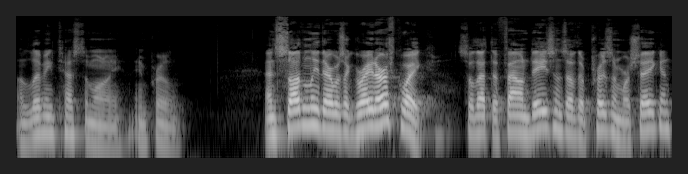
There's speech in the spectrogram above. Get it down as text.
a living testimony in prison. And suddenly there was a great earthquake, so that the foundations of the prison were shaken,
